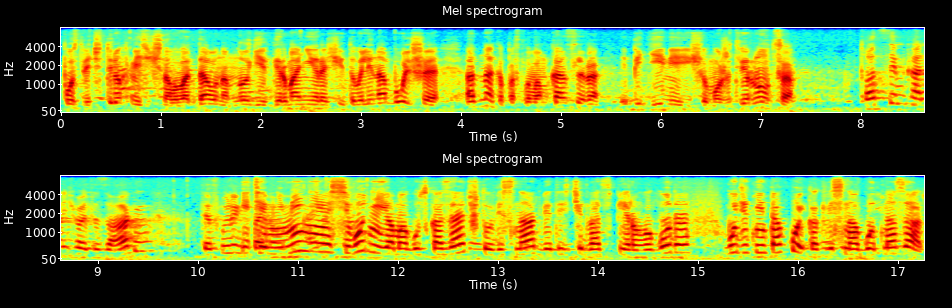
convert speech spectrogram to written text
После четырехмесячного локдауна многие в Германии рассчитывали на большее, однако, по словам канцлера, эпидемия еще может вернуться. И тем не менее, сегодня я могу сказать, что весна 2021 года будет не такой, как весна год назад.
